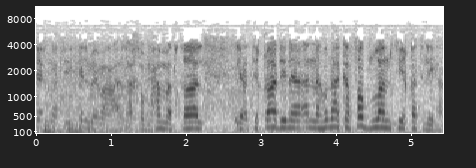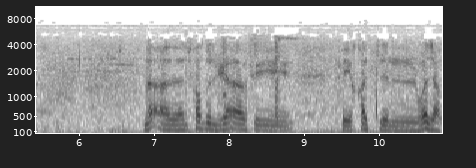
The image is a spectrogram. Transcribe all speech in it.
شيخنا في كلمة مع الأخ محمد قال لاعتقادنا أن هناك فضلا في قتلها. لا هذا الفضل جاء في في قتل الوزغ.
